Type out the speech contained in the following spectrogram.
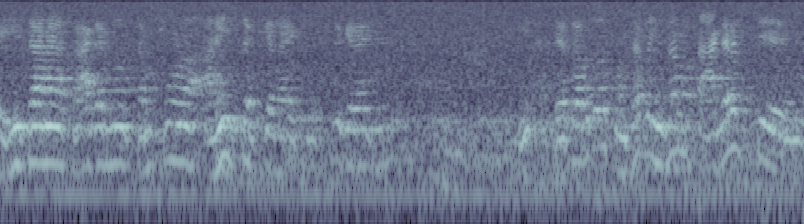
હિંસાના સાગરનું સંપૂર્ણ અહિંસક કહેવાય છે. શું કહેવાય છે? એનો.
